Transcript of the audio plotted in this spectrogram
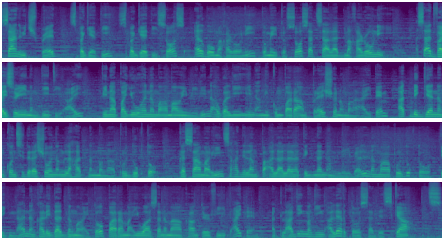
sandwich bread, spaghetti, spaghetti sauce, elbow macaroni, tomato sauce at salad macaroni. Sa advisory ng DTI, pinapayuhan ng mga mamimili na ugaliin ang ikumpara ang presyo ng mga item at bigyan ng konsiderasyon ang lahat ng mga produkto. Kasama rin sa kanilang paalala na tignan ang label ng mga produkto, tignan ang kalidad ng mga ito para maiwasan ang mga counterfeit item at laging maging alerto sa discounts.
